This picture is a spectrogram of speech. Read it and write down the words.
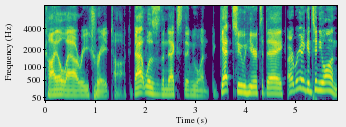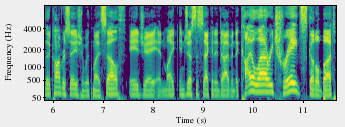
Kyle Lowry trade talk. That was the next thing we wanted to get to here today. All right, we're going to continue on the conversation with myself, AJ, and Mike in just a second and dive into Kyle Lowry trade scuttlebutt.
